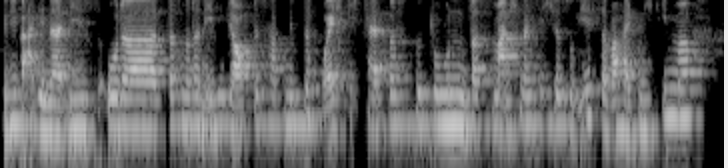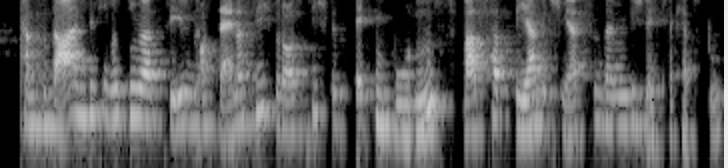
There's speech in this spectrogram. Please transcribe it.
für die Vagina ist. Oder dass man dann eben glaubt, das hat mit der Feuchtigkeit was zu tun, was manchmal sicher so ist, aber halt nicht immer. Kannst du da ein bisschen was drüber erzählen aus deiner Sicht oder aus Sicht des Beckenbodens? Was hat der mit Schmerzen beim Geschlechtsverkehr zu tun?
